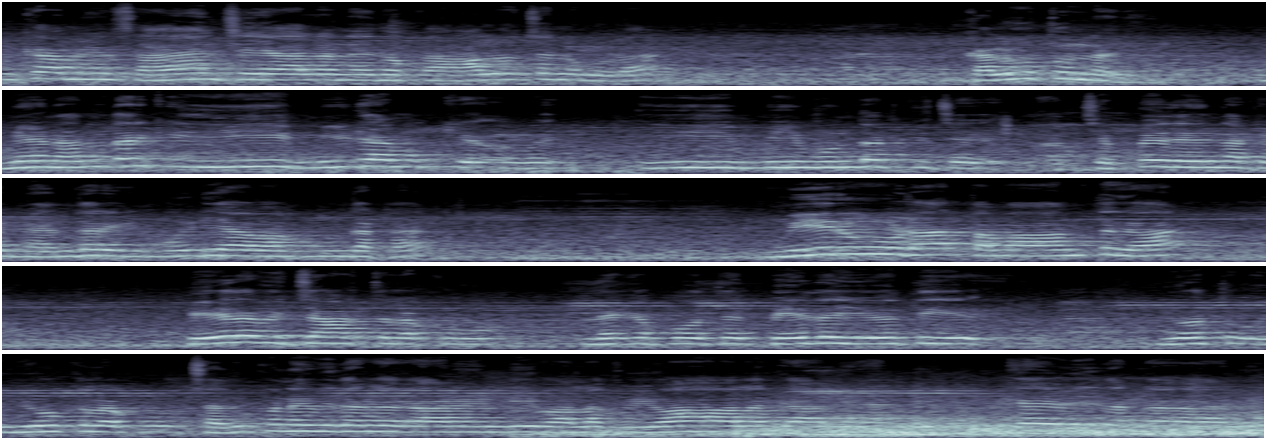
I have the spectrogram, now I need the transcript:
ఇంకా మేము సహాయం చేయాలనేది ఒక ఆలోచన కూడా కలుగుతున్నది. నేను అందరికీ ఈ మీడియా ముఖ్య ఈ మీ ముందటికి చె- చెప్పేది ఏంటంటే మీ అందరికీ మీడియా ముందట మీరు కూడా తమ అంతుగా పేద విద్యార్థులకు లేకపోతే పేద యువతి యువత యువకులకు చదువుకునే విధంగా కానివ్వండి వాళ్ళకు వివాహాలకు కానివ్వండి ఇంకే విధంగా కానీ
